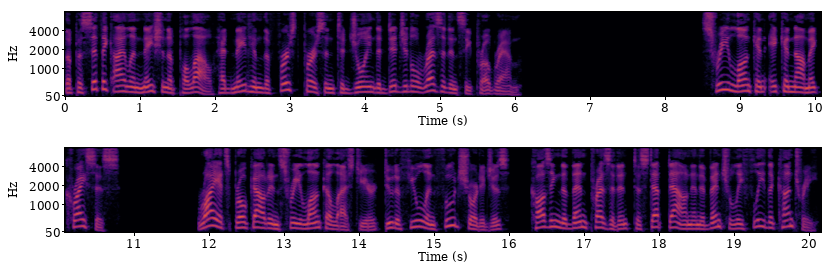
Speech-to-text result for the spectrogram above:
the Pacific island nation of Palau had made him the first person to join the digital residency program. Sri Lankan economic crisis. Riots broke out in Sri Lanka last year due to fuel and food shortages, causing the then president to step down and eventually flee the country.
